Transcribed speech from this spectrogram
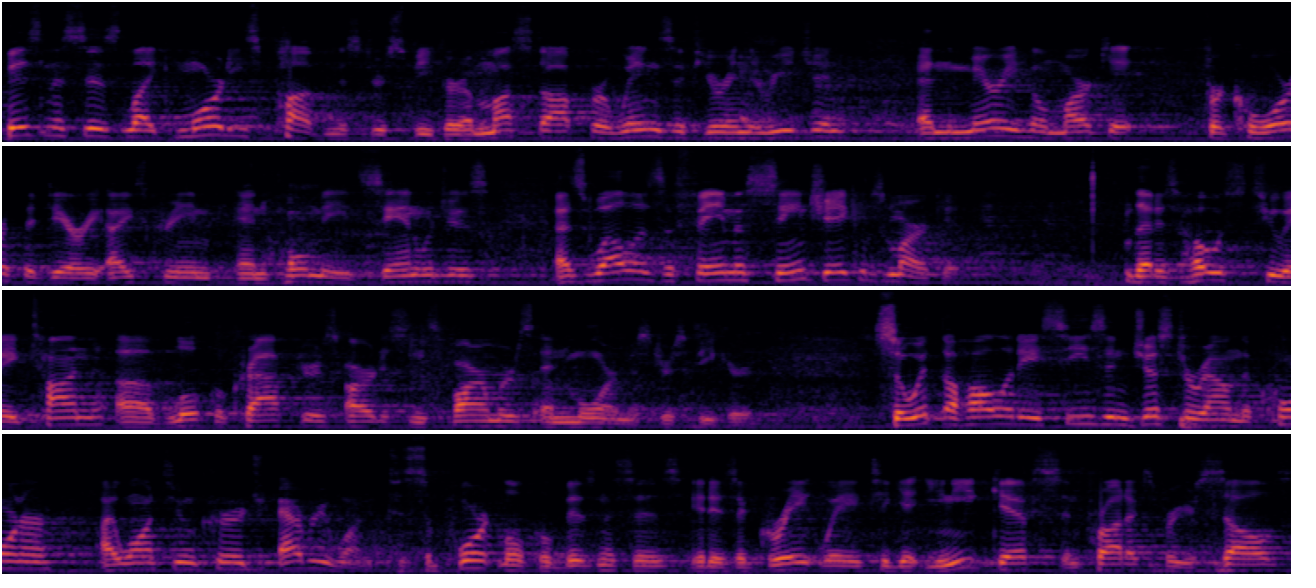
Businesses like Morty's Pub, Mr. Speaker, a must-stop for wings if you're in the region, and the Maryhill Market for Kawartha Dairy ice cream and homemade sandwiches, as well as the famous St. Jacob's Market that is host to a ton of local crafters, artisans, farmers, and more, Mr. Speaker. So with the holiday season just around the corner, I want to encourage everyone to support local businesses. It is a great way to get unique gifts and products for yourselves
